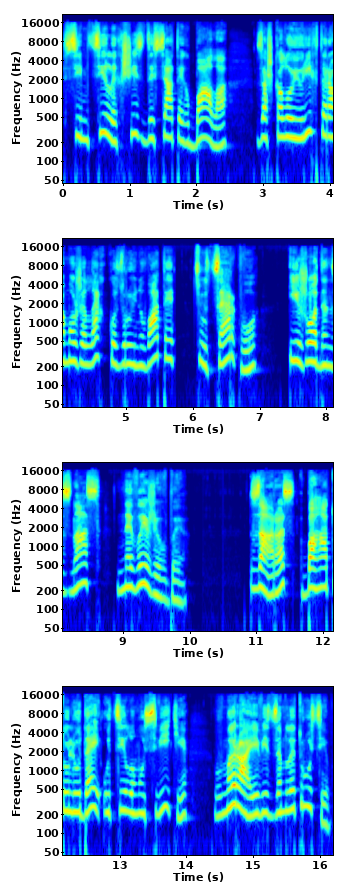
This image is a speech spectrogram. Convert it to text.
7,6 бала за шкалою Ріхтера може легко зруйнувати цю церкву, і жоден з нас не вижив би. Зараз багато людей у цілому світі вмирає від землетрусів.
